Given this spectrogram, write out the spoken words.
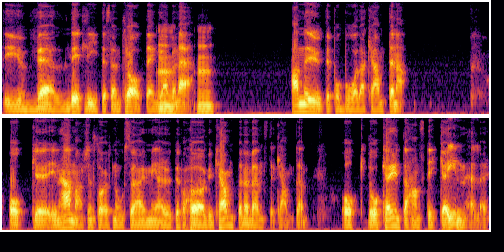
Det är ju väldigt lite centralt den grabben är. Mm, mm. Han är ute på båda kanterna. Och eh, i den här matchen, störigt nog, så är han mer ute på högerkanten än vänsterkanten. Och då kan ju inte han sticka in heller.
